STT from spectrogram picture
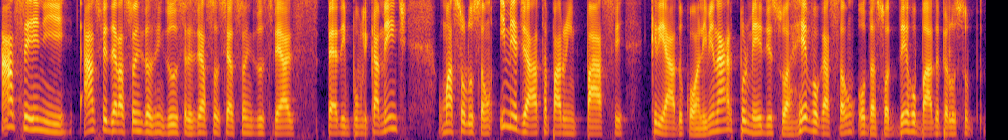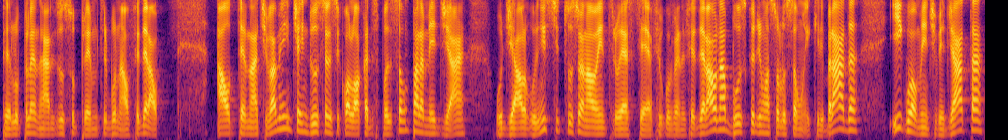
A CNI, as federações das indústrias e associações industriais pedem publicamente uma solução imediata para o impasse criado com a liminar por meio de sua revogação ou da sua derrubada pelo, pelo plenário do Supremo Tribunal Federal. Alternativamente, a indústria se coloca à disposição para mediar o diálogo institucional entre o STF e o governo federal na busca de uma solução equilibrada, igualmente imediata,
